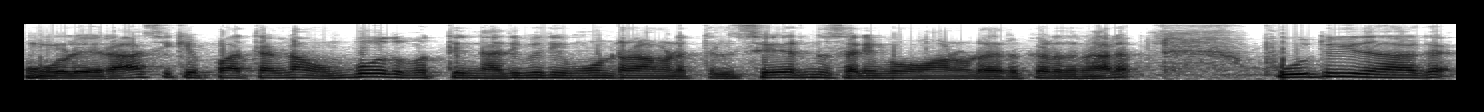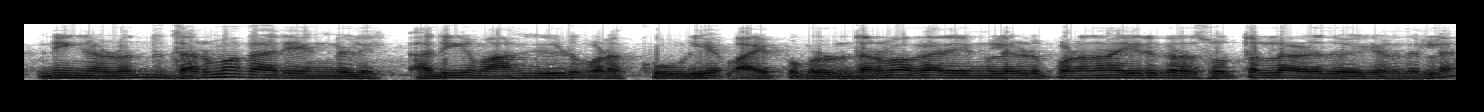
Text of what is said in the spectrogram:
உங்களுடைய ராசிக்கு பார்த்தோம்னா ஒம்பது பத்தின் அதிபதி மூன்றாம் இடத்தில் சேர்ந்து சனி பகவானோட இருக்கிறதுனால புதிதாக நீங்கள் வந்து தர்ம காரியங்களில் அதிகமாக ஈடுபடக்கூடிய வாய்ப்புகள் தர்ம காரியங்களில் ஈடுபடனா இருக்கிற சொத்தெல்லாம் எழுத வைக்கிறது இல்லை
